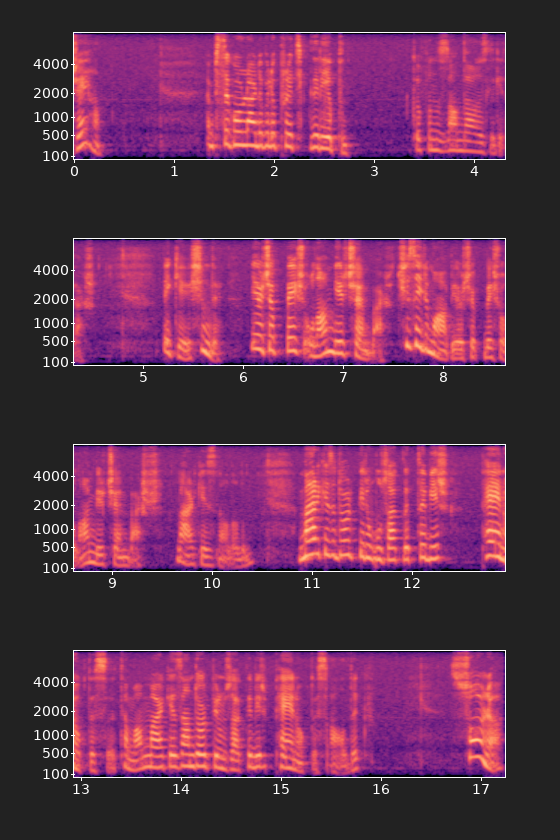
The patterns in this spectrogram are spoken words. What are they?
Ceyhan. Yani Pisagorlarda böyle pratikleri yapın. Kafanızdan daha hızlı gider. Peki şimdi yarıçapı 5 olan bir çember. Çizelim abi yarıçapı 5 olan bir çember. Merkezini alalım. Merkeze 4 birim uzaklıkta bir P noktası. Tamam merkezden 4 birim uzaklıkta bir P noktası aldık. Sonra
